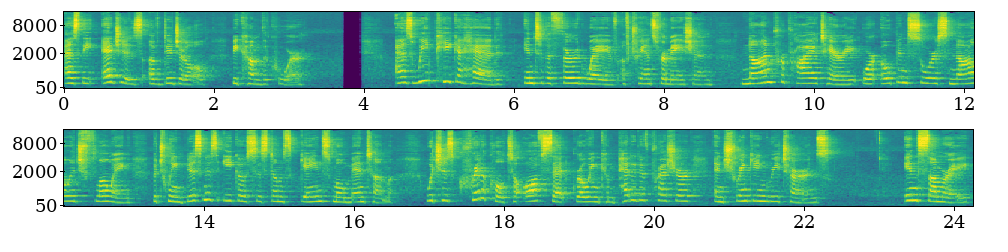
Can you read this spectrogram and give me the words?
as the edges of digital become the core. As we peek ahead into the third wave of transformation, non proprietary or open source knowledge flowing between business ecosystems gains momentum, which is critical to offset growing competitive pressure and shrinking returns. In summary,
